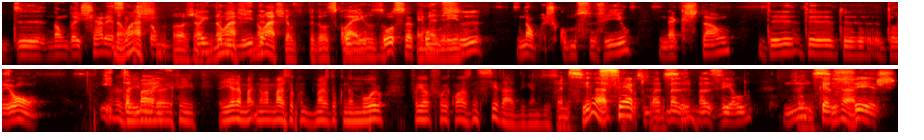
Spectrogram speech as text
de não deixar essa não questão acho, oh, já, bem não acho, não acho, ele pegou-se com a Ayuso ouça, em como Madrid. Se, não, mas como se viu na questão de, de, de, de León. E mas também... Era, enfim, Aí era mais do que, mais do que namoro, foi, foi quase necessidade, digamos assim. Foi necessidade. Certo, mas, mas, mas ele nunca fez,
